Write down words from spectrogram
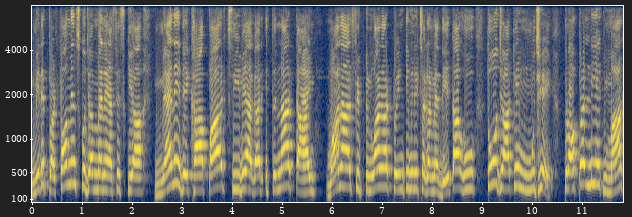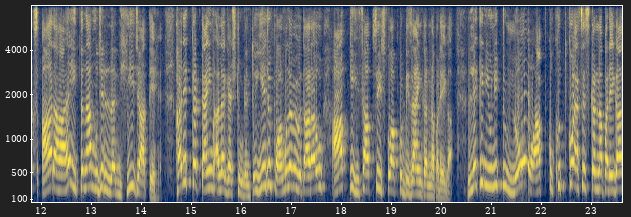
मेरे परफॉर्मेंस को जब मैंने एसेस किया, मैंने देखा पार्ट सी में अगर इतना time one hour fifteen one hour twenty minutes अगर मैं देता हूँ तो जाके मुझे प्रॉपरली एक मार्क्स आ रहा है, इतना मुझे लग ही जाते हैं। हर एक का टाइम अलग है स्टूडेंट तो ये जो फॉर्मूला मैं बता रहा हूँ, आपके हिसाब से इसको आपको डिज़ाइन करना पड़ेगा। लेकिन यू नीड टू नो आपको खुद को एसेस करना पड़ेगा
